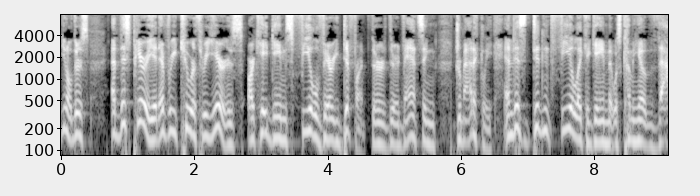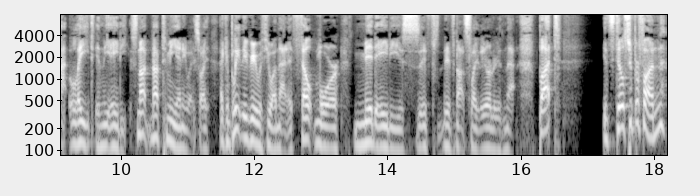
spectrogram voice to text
you know there's at this period, every two or three years, arcade games feel very different. They're they're advancing dramatically, and this didn't feel like a game that was coming out that late in the '80s. Not not to me anyway. So I, I completely agree with you on that. It felt more mid '80s, if if not slightly earlier than that. But it's still super fun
